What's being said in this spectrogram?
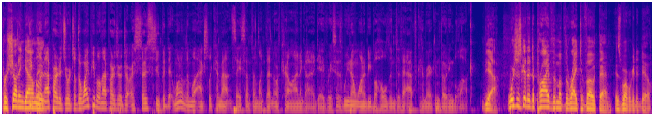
for shutting down People the. in that part of Georgia, the white people in that part of Georgia are so stupid that one of them will actually come out and say something like that North Carolina guy I did, where he says, "We don't want to be beholden to the African American voting bloc." Yeah, we're just going to deprive them of the right to vote. Then is what we're going to do.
